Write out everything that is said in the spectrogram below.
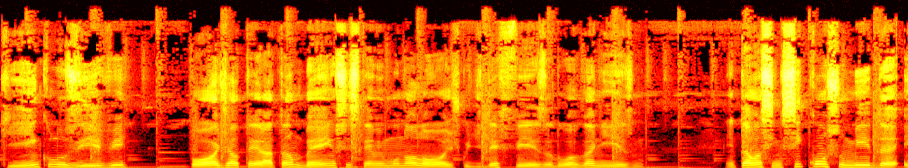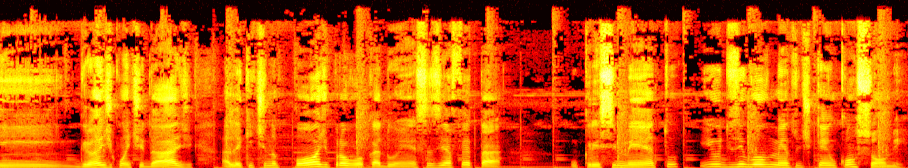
Que inclusive pode alterar também o sistema imunológico de defesa do organismo. Então, assim, se consumida em grande quantidade, a lectina pode provocar doenças e afetar o crescimento e o desenvolvimento de quem o consome.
